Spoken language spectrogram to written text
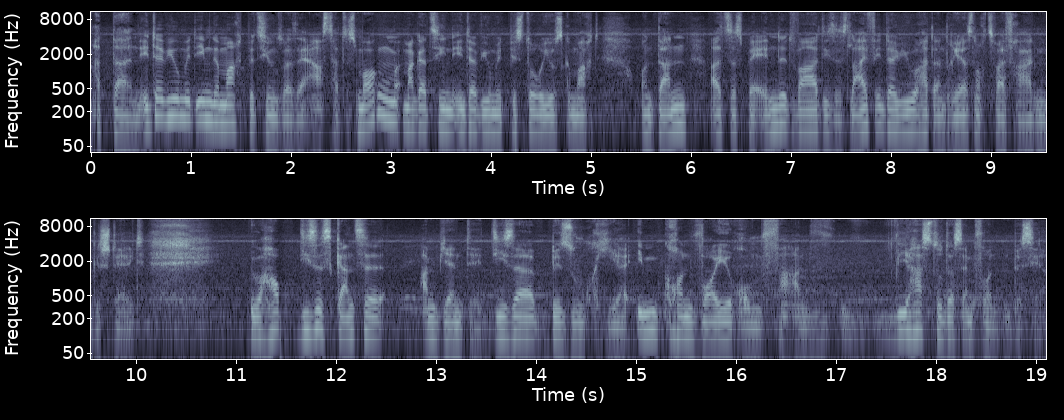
hat da ein Interview mit ihm gemacht, beziehungsweise erst hat das Morgenmagazin ein Interview mit Pistorius gemacht. Und dann, als das beendet war, dieses Live-Interview, hat Andreas noch zwei Fragen gestellt. Überhaupt dieses ganze Ambiente, dieser Besuch hier im Konvoi rumfahren. Wie hast du das empfunden bisher?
